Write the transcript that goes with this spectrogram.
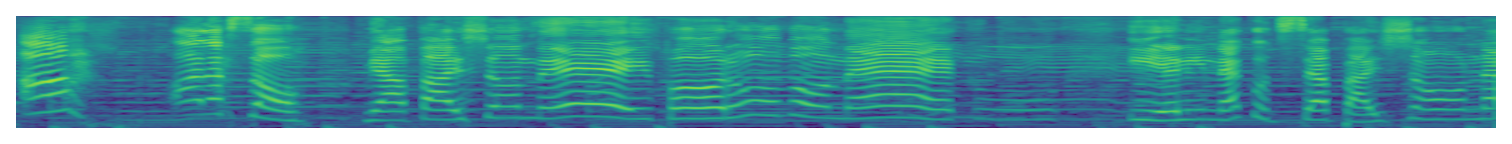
Ah, olha só. Me apaixonei por um boneco. E ele neco de se apaixonar.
